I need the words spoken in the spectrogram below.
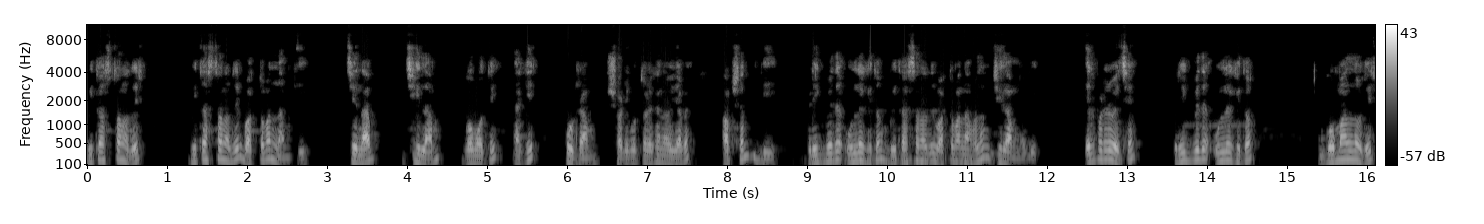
বিতস্তা নদীর বিতস্তা নদীর বর্তমান নাম কি? চেনাব, ঝিলাম, গোমতী, নাকি কুডরাম? সঠিক উত্তর এখানে হয়ে যাবে অপশন বি ঋগ্বেদে উল্লেখিত বিতস্তা নদীর বর্তমান নাম হলো ঝিলাম নদী। এরপরে রয়েছে ঋগ্বেদে উল্লেখিত গোমাল নদীর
